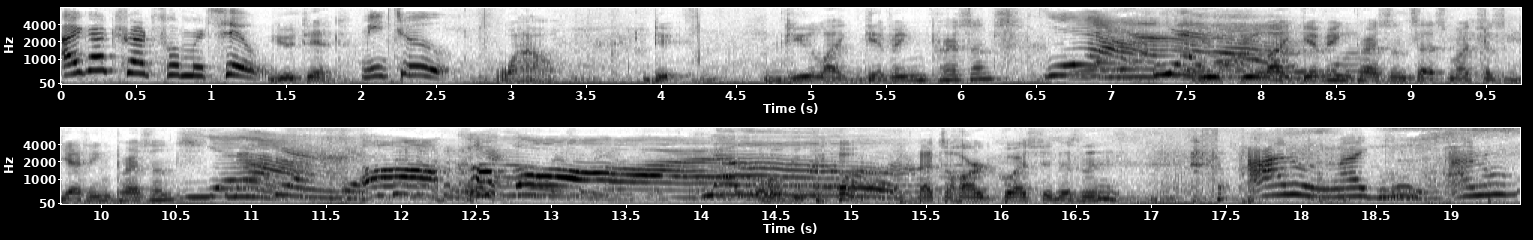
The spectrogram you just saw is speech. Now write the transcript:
I got transformer too. You did. Me too. Wow. Do, do you like giving presents? Yeah. yeah. You, you like giving presents as much as getting presents? Yeah. Oh, come on. No. Oh, that's a hard question, isn't it? I don't like. I don't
